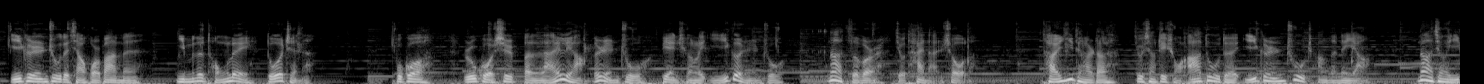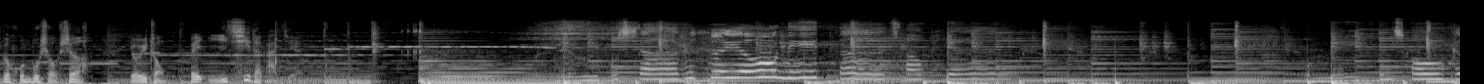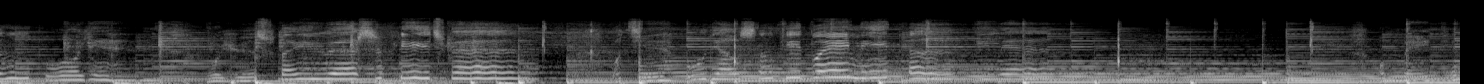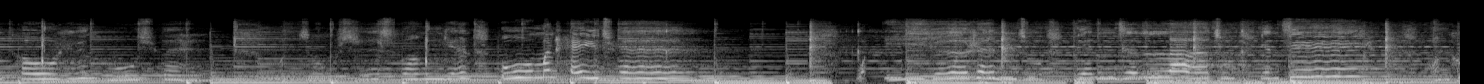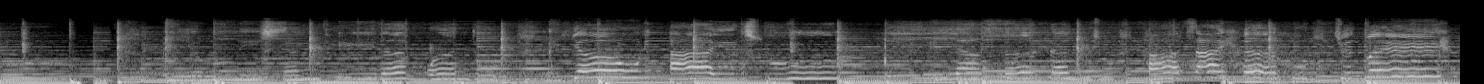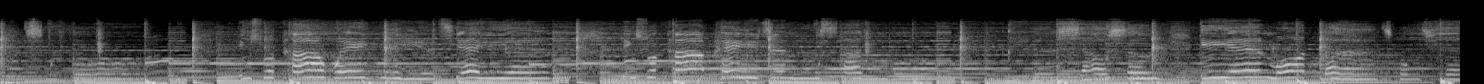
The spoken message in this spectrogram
一个人住的小伙伴们，你们的同类多着呢。不过，如果是本来两个人住变成了一个人住，那滋味儿就太难受了。惨一点的，就像这首阿杜的《一个人住》唱的那样，那叫一个魂不守舍，有一种被遗弃的感觉。留不下任何有你的照片。我每天抽更多烟，我越睡越是疲倦。我戒不掉身体对你的依恋。我每天头晕目眩，我总是双眼布满黑圈。忍住，点着蜡烛，眼睛声已淹没了从前。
